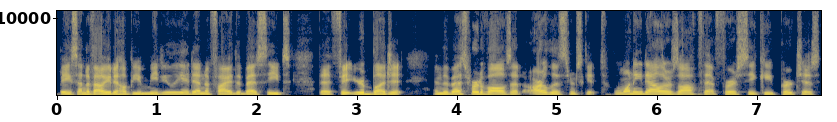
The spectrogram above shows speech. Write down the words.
based on a value to help you immediately identify the best seats that fit your budget. And the best part of all is that our listeners get $20 off that first SeatGeek purchase.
